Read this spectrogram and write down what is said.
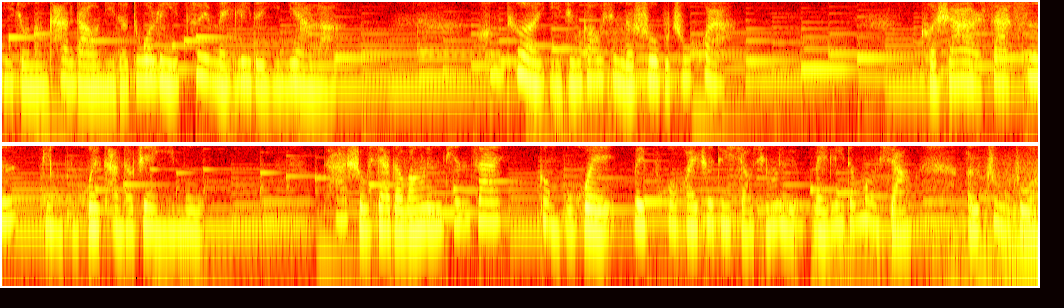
你就能看到你的多莉最美丽的一面了。亨特已经高兴得说不出话。可是阿尔萨斯并不会看到这一幕，他手下的亡灵天灾更不会为破坏这对小情侣美丽的梦想而著作。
